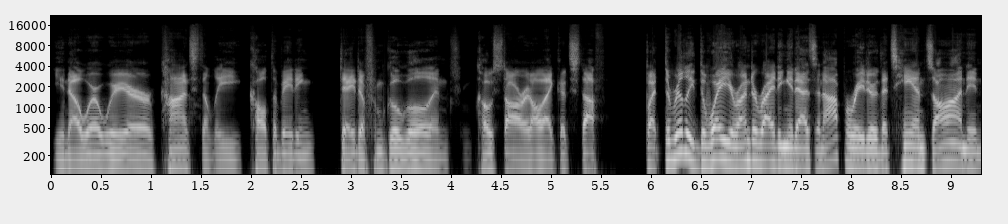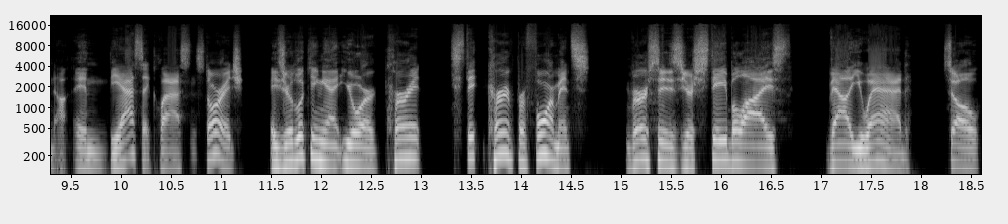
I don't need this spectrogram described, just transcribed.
you know, where we're constantly cultivating data from Google and from CoStar and all that good stuff. But the really the way you're underwriting it as an operator that's hands on in uh, in the asset class and storage is you're looking at your current st- current performance versus your stabilized value add so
